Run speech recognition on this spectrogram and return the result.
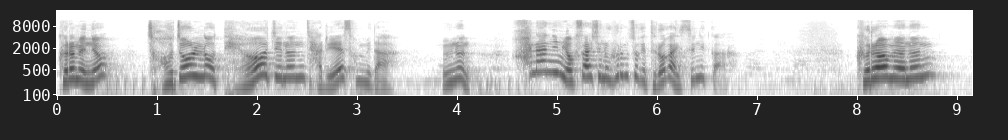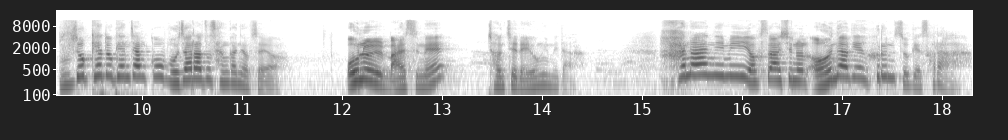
그러면요, 저절로 되어지는 자리에 섭니다. 이거는 하나님 역사하시는 흐름 속에 들어가 있으니까. 그러면은 부족해도 괜찮고 모자라도 상관이 없어요. 오늘 말씀의 전체 내용입니다. 하나님이 역사하시는 언약의 흐름 속에 서라.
